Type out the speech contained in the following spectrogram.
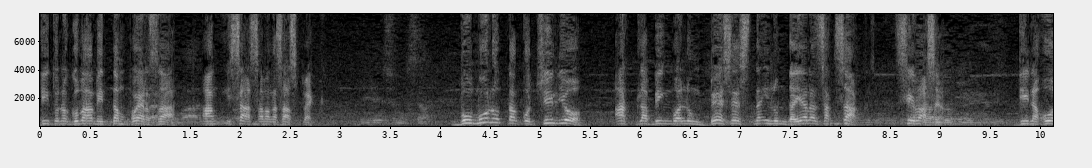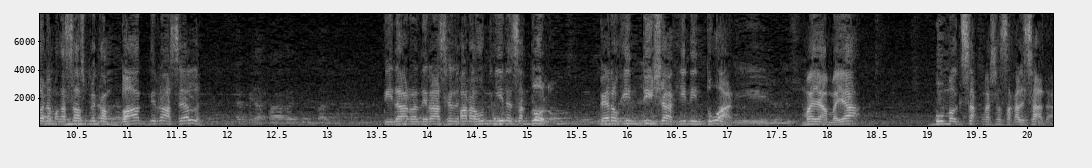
Dito na gumamit ng puwersa ang isa sa mga suspect. Bumunot ng kutsilyo at labing walong beses na inundayan ang saksak si Russell. Di nakuha ng mga suspect ang bag ni Russell. Pinara ni Russell para humingi ng saklolo pero hindi siya hinintuan. Maya-maya, bumagsak na siya sa kalsada.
